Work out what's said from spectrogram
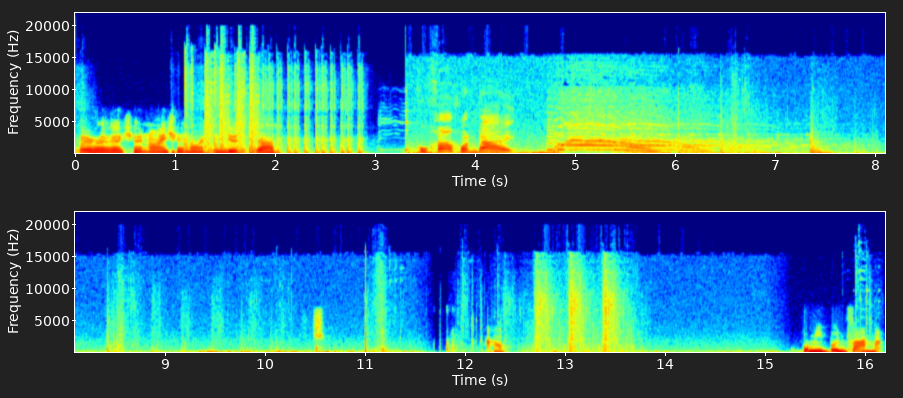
เฮ้ยเฮ้ยเฮ้ยช่วยหน่อยช่วยหน่อยมันเดี๋ยวจัดกูฆ่าคนได้เอากูมีปืนสั้นอะ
